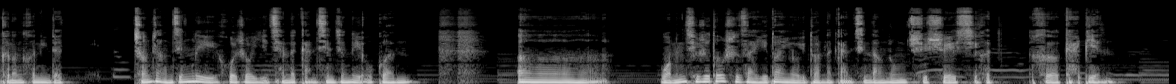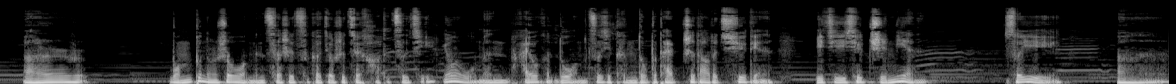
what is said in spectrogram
可能和你的。成长经历或者说以前的感情经历有关，呃，我们其实都是在一段又一段的感情当中去学习和和改变，而我们不能说我们此时此刻就是最好的自己，因为我们还有很多我们自己可能都不太知道的缺点以及一些执念，所以，嗯，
